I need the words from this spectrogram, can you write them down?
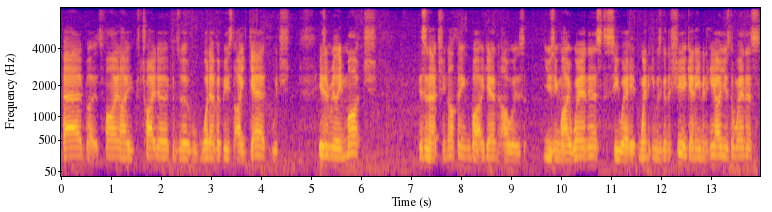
bad, but it's fine. I try to conserve whatever boost I get, which isn't really much. Isn't actually nothing, but again, I was using my awareness to see where he, when he was going to shoot. Again, even here I used awareness,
